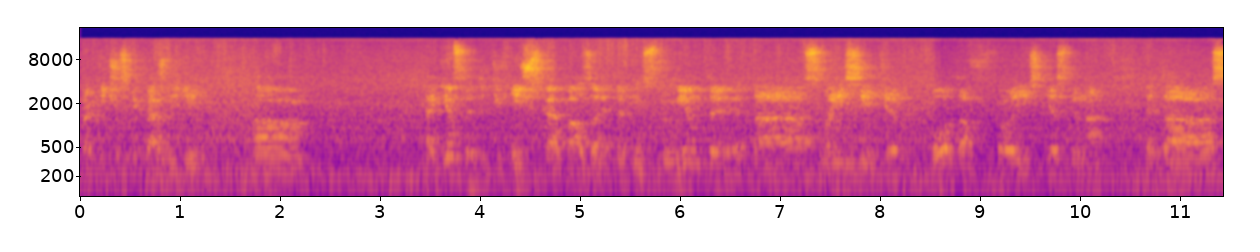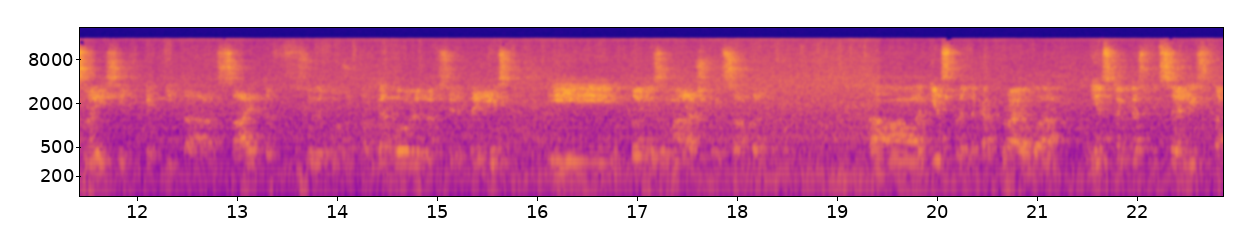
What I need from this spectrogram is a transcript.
практически каждый день. А, агентство – это техническая база, это инструменты, это свои сети ботов, естественно, это свои сети какие-то сайтов, все это уже подготовлено, все это есть, и никто не заморачивается об этом. А, агентство это, как правило, несколько специалистов,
